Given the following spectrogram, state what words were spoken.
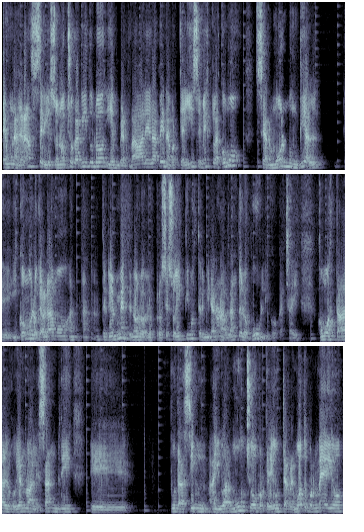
Es una gran serie, son ocho capítulos y en verdad vale la pena porque allí se mezcla cómo se armó el Mundial eh, y cómo lo que hablábamos anteriormente, ¿no? Los, procesos íntimos terminaron hablando de lo público, ¿cachai? Cómo estaba el gobierno de Alessandri. Eh, puta, sin ayudar mucho, porque hay un terremoto por medio,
